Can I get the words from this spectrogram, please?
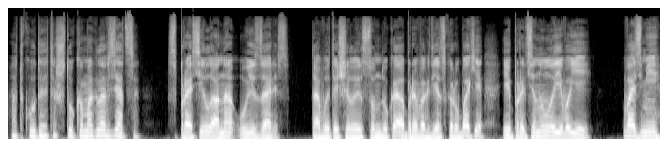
«Откуда эта штука могла взяться?» — спросила она у Изарис. Та вытащила из сундука обрывок детской рубахи и протянула его ей. «Возьми,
